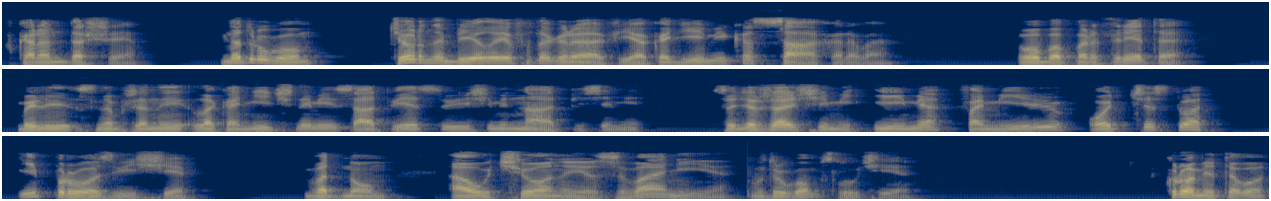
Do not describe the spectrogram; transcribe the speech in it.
в карандаше. На другом — черно-белая фотография академика Сахарова. Оба портрета были снабжены лаконичными соответствующими надписями, содержащими имя, фамилию, отчество и прозвище в одном, а ученое звание в другом случае. Кроме того,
